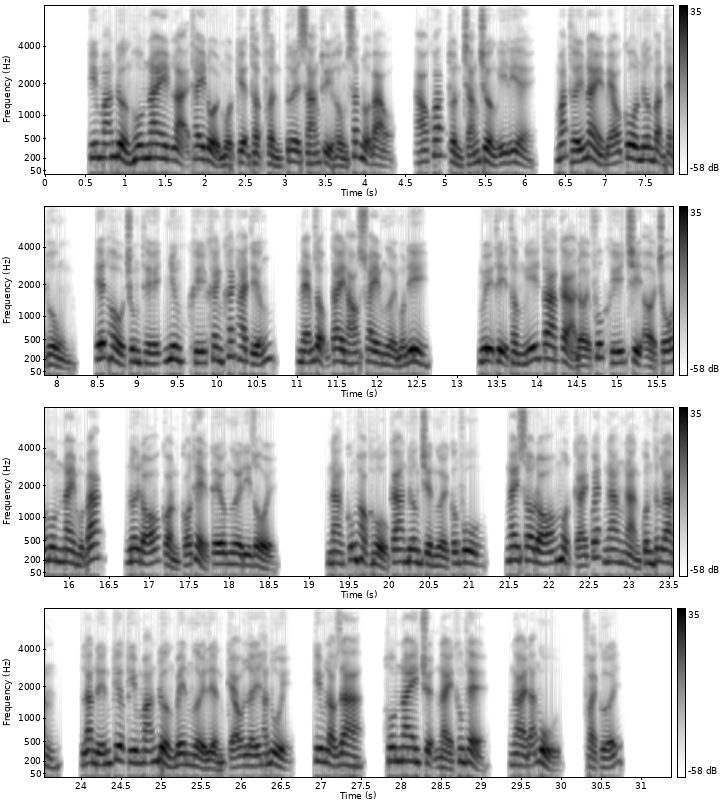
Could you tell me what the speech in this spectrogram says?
Kim mãn đường hôm nay lại thay đổi một kiện thập phần tươi sáng thủy hồng sắc nội bào, áo khoác thuần trắng trường y y mắt thấy này béo cô nương vặn thẹn thùng, tiết hầu trung thế nhưng khí khanh khách hai tiếng, ném rộng tay áo xoay người muốn đi. Ngụy thị thầm nghĩ ta cả đời phúc khí chỉ ở chỗ hôm nay một bác, nơi đó còn có thể kêu ngươi đi rồi. Nàng cũng học hổ ca nương truyền người công phu, ngay sau đó một cái quét ngang ngàn quân thức lăn, lăn đến kia kim mãn đường bên người liền kéo lấy hắn đùi, kim lao ra, hôm nay chuyện này không thể, ngài đã ngủ, phải cưới.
